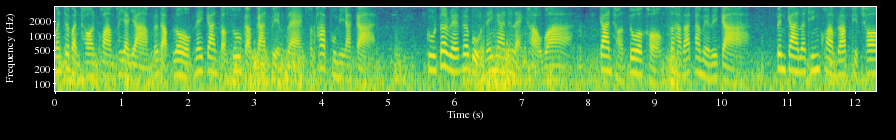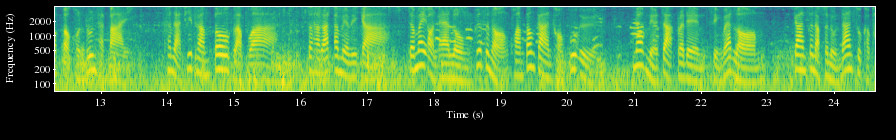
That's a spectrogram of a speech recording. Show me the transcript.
มันจะบั่นทอนความพยายามระดับโลกในการต่อสู้กับการเปลี่ยนแปลงสภาพภูมิอากาศ กูเตอร์เรสระบุในงานแถลงข่าวว่า การถอนตัวของสหรัฐอเมริกา เป็นการละทิ้งความรับผิดชอบต่อคนรุ่นถัดไป ขณะที่ทรัมป์โต้กลับว่า สหรัฐอเมริกาจะไม่อ่อนแอลงเพื่อสนองความต้องการของผู้อื่น นอกเหนือจากประเด็นสิ่งแวดล้อม การสนับสนุนด้านสุขภ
